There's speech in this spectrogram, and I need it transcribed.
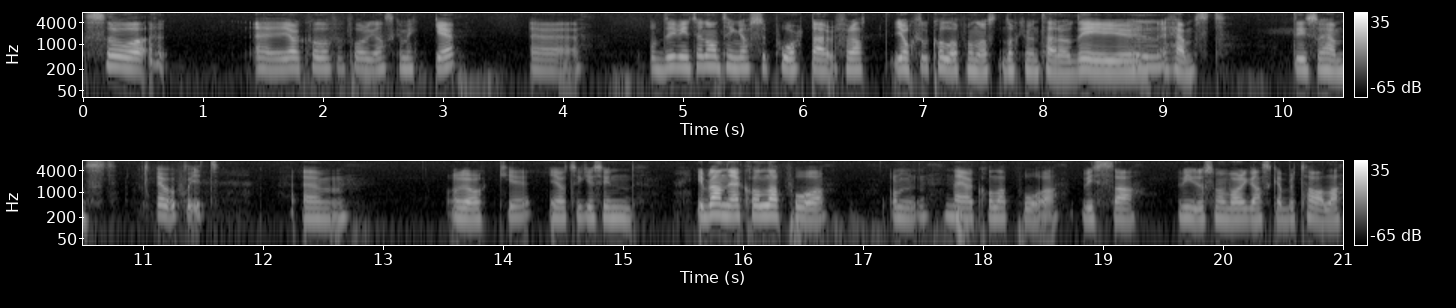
så eh, jag kollar på porr ganska mycket. Och det är inte någonting jag supportar för att jag också kollar på några dokumentärer och det är ju Mm. hemskt. Det är så hemskt. Jag var skit. Ehm, och jag, jag tycker synd. Ibland när jag kollar på om, när jag kollar på vissa videos som har varit ganska brutala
